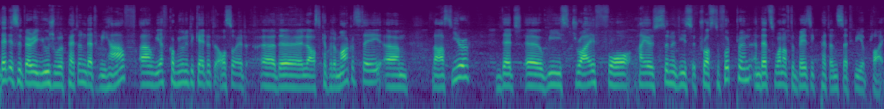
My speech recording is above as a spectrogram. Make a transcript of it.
that is a very usual pattern that we have. Uh, we have communicated also at uh, the last Capital Markets Day um, last year that uh, we strive for higher synergies across the footprint, and that's one of the basic patterns that we apply.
